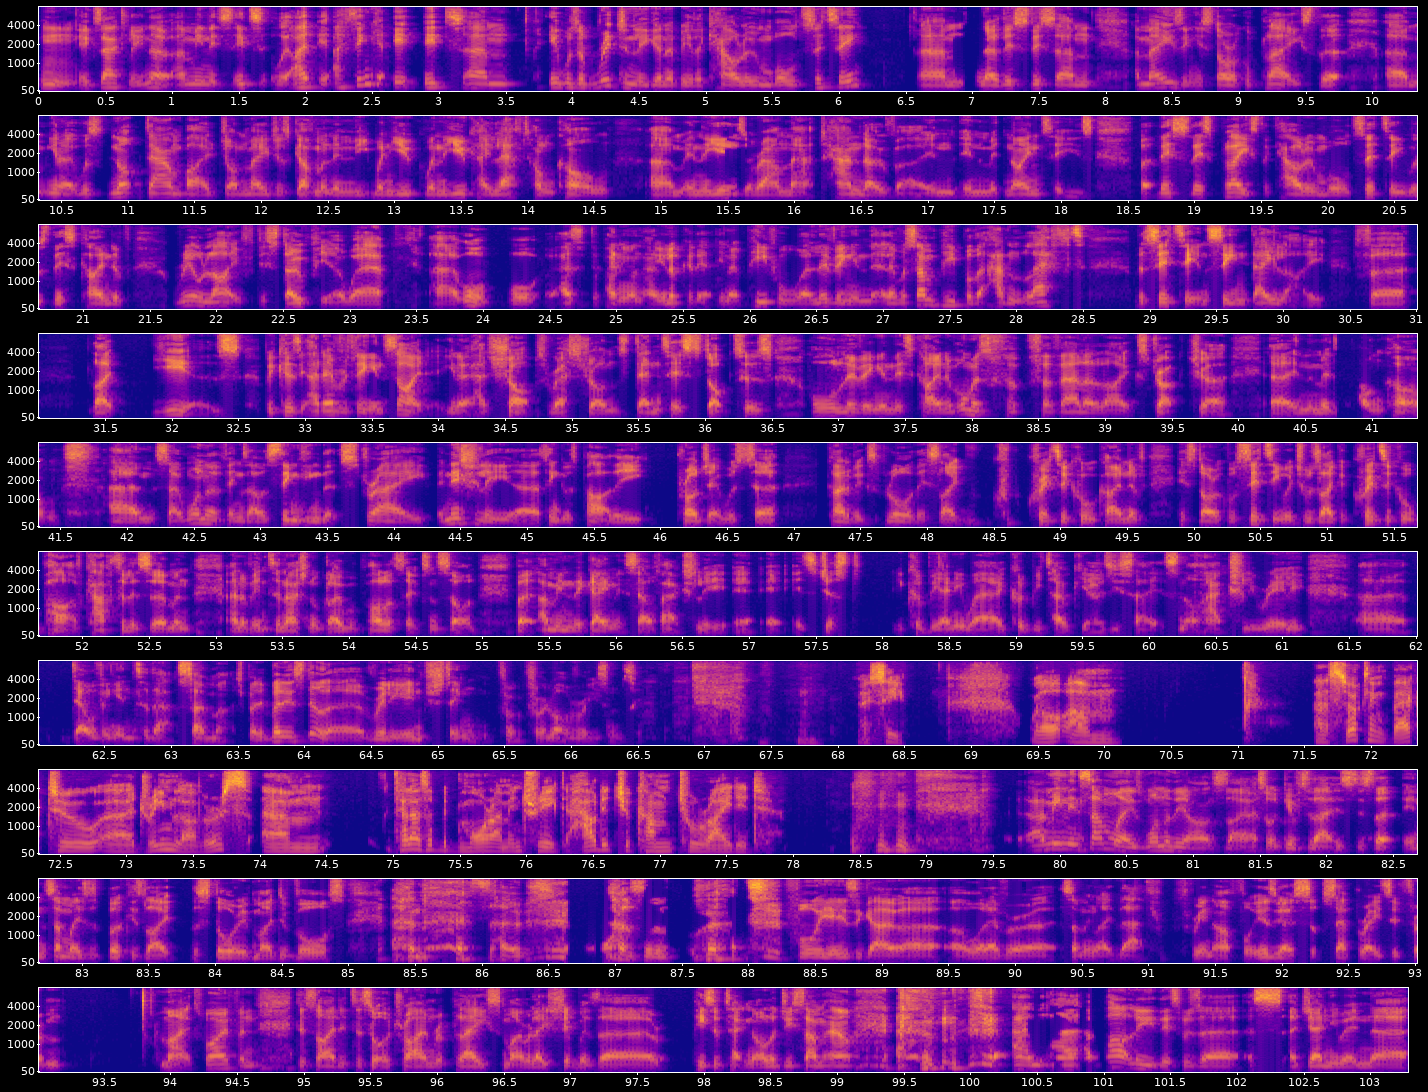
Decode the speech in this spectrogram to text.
Mm, exactly. No, I mean it's it's. I I think it it's um it was originally going to be the Kowloon walled city, um, you know this this um, amazing historical place that um, you know was knocked down by John Major's government in the when you when the UK left Hong Kong um, in the years around that handover in, in the mid 90s. But this this place, the Kowloon Walled City, was this kind of real life dystopia where, uh, or, or as depending on how you look at it, you know, people were living in there. There were some people that hadn't left the city and seen daylight for like years because it had everything inside it. You know, it had shops, restaurants, dentists, doctors, all living in this kind of almost favela-like structure uh, in the middle of Hong Kong. Um, so one of the things I was thinking that Stray initially, uh, I think it was part of the project, was to kind of explore this like cr- critical kind of historical city which was like a critical part of capitalism and and of international global politics and so on but i mean the game itself actually it, it, it's just it could be anywhere. It could be Tokyo, as you say. It's not actually really uh, delving into that so much, but but it's still uh, really interesting for for a lot of reasons. Hmm, I see. Well, um, uh, circling back to uh, Dream Lovers, um, tell us a bit more. I'm intrigued. How did you come to write it? I mean, in some ways, one of the answers I, I, sort of give to that is, is that in some ways, this book is like the story of my divorce. Um, so sort of four years ago uh, or whatever, uh, something like that, three and a half, four years ago, sort of separated from my ex-wife and decided to sort of try and replace my relationship with a piece of technology somehow. and uh, partly this was a, a, a genuine uh,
